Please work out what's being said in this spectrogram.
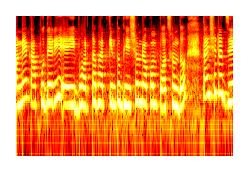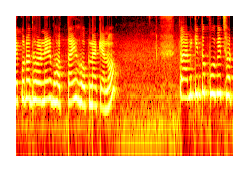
অনেক আপুদেরই এই ভর্তা ভাত কিন্তু ভীষণ রকম পছন্দ। তাই সেটা যে কোনো ধরনের ভর্তাই হোক না কেন তো আমি কিন্তু খুবই ছোট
